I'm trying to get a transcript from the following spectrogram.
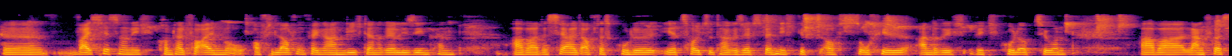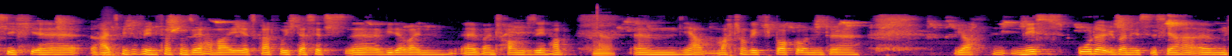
Äh, weiß ich jetzt noch nicht, kommt halt vor allem auf die Laufumfänge an, die ich dann realisieren kann. Aber das ist ja halt auch das Coole jetzt heutzutage, selbst wenn nicht, gibt es auch so viel andere richtig coole Optionen. Aber langfristig äh, reizt mich auf jeden Fall schon sehr Hawaii, jetzt gerade wo ich das jetzt äh, wieder bei den, äh, bei den Frauen gesehen habe. Ja. Ähm, ja, macht schon richtig Bock und äh, ja, nächstes oder übernächstes Jahr ähm,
